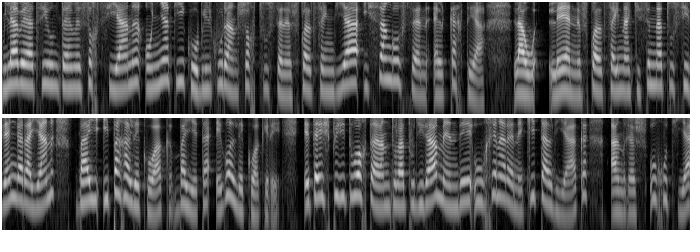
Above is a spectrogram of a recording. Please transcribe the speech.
Mila behatziun emezortzian, oinatiko bilkuran sortu zen euskaltzaindia izango zen elkartea. Lau lehen euskaltzainak izendatu ziren garaian, bai ipagaldekoak, bai eta egoaldekoak ere. Eta espiritu hortar antolatu dira mende urgenaren ekitaldiak, Andres Urrutia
